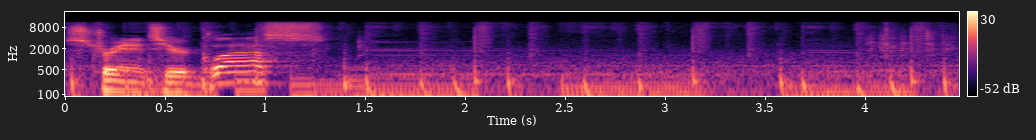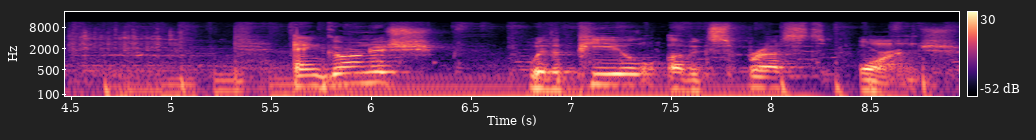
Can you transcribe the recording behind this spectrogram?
Strain into your glass. And garnish with a peel of expressed orange.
